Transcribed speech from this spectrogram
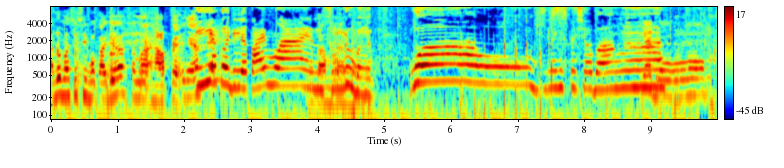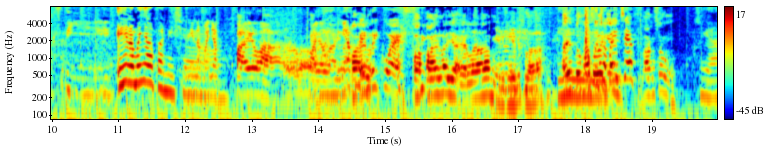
Aduh masih sibuk aja sama HP-nya. Iya, aku lagi lihat timeline. Timeline. Seru banget. Wow, gila ini spesial banget. Ya dong, pasti. Ini namanya apa nih, Chef? Ini namanya paella. Paella. Paella. Ini aku yang request. Pa paella ya Ella, mirip-mirip lah. Ayo tunggu Langsung lagi. cobain, Chef. Langsung. Langsung ya.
